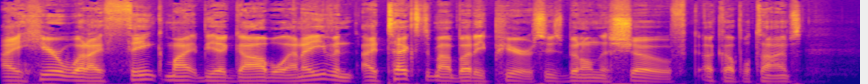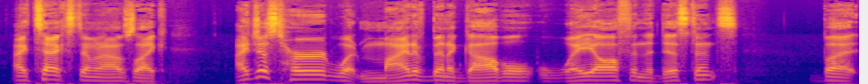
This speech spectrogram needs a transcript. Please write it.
I hear what I think might be a gobble. And I even I texted my buddy Pierce, who's been on this show a couple times. I texted him and I was like, I just heard what might have been a gobble way off in the distance, but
